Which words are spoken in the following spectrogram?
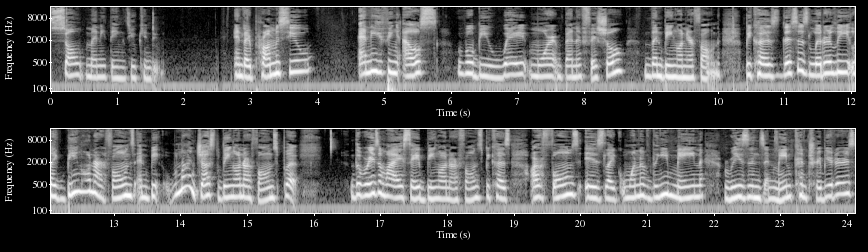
so many things you can do. And I promise you, anything else will be way more beneficial than being on your phone because this is literally like being on our phones and be not just being on our phones but the reason why I say being on our phones because our phones is like one of the main reasons and main contributors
